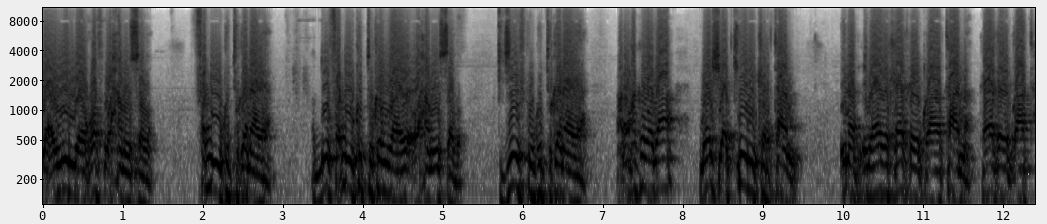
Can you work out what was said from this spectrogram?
la awoodi laho qofku xanuunsado fadhiguu ku tukanayaa hadduu fadhigu ku tukan waayo oo xanuunsado. Jiifkuu ku tukanayaa macnaa waxaan ka wadaa meeshii aad ka heli kartaan inaad cibaadada kaga qayb qaadataanna kaga qayb qaata.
